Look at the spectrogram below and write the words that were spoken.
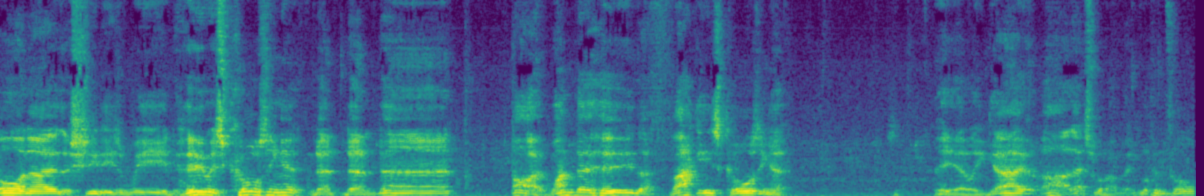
Oh no, the shit is weird. Who is causing it? Dun, dun, dun. I wonder who the fuck is causing it. Here we go. Ah, oh, that's what I've been looking for.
